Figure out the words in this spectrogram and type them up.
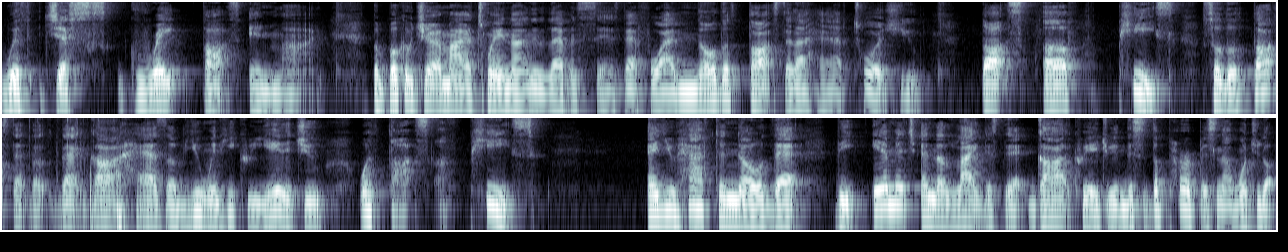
with just great thoughts in mind. The book of Jeremiah 29 11 says that, For I know the thoughts that I have towards you, thoughts of peace so the thoughts that that God has of you when he created you were thoughts of peace. And you have to know that the image and the likeness that God created you, and this is the purpose, and I want you to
